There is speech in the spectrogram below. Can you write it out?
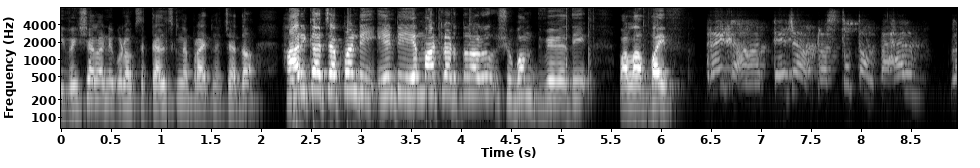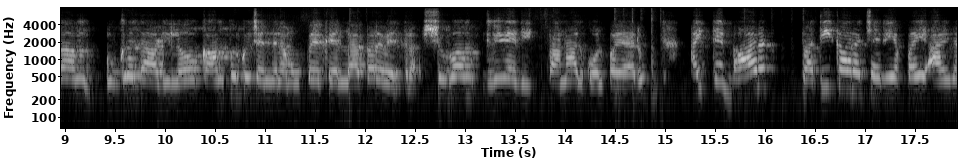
ఈ విషయాలన్నీ కూడా ఒకసారి తెలుసుకునే ప్రయత్నం చేద్దాం. హారిక చెప్పండి ఏంటి ఏం మాట్లాడుతున్నారు? శుభం ద్వివేది వాళ్ళ వైఫ్. రైట్ తేజ ప్రస్తుతం పహల్గామ్ ఉగ్ర దాడిలో కాన్పూర్కు చెందిన ముప్పై ఒకేళ్ళ వ్యాపారవేత్త శుభం ద్వివేది ప్రాణాలు కోల్పోయారు. అయితే భారత్ ప్రతీకార చర్యపై ఆయన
